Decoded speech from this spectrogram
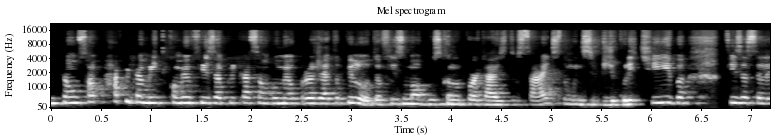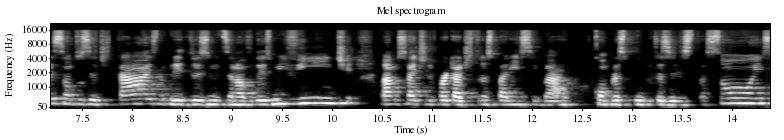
Então, só rapidamente como eu fiz a aplicação do meu projeto piloto. Eu fiz uma busca no portais dos sites do município de Curitiba, fiz a seleção dos editais no período 2019 2020, lá no site do portal de transparência e barra compras públicas e licitações,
